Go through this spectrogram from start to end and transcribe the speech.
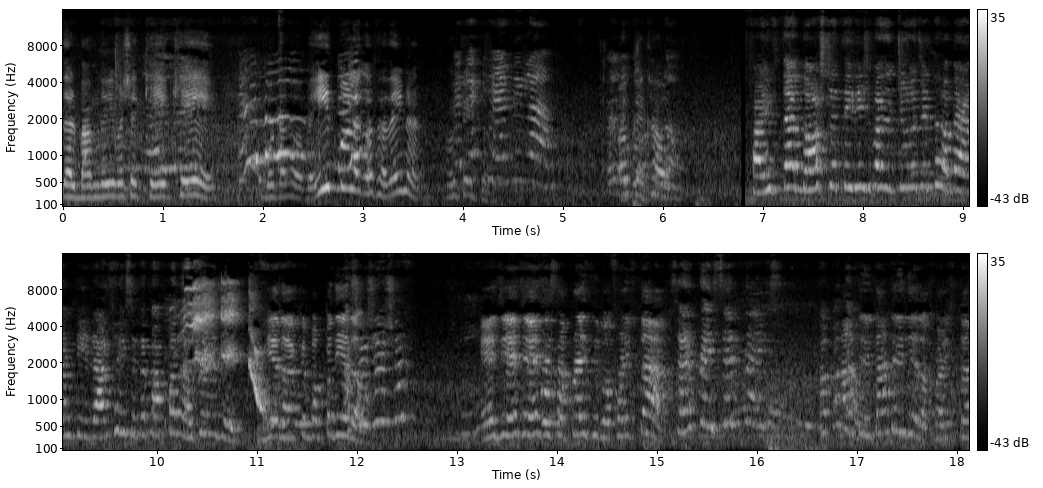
তার বান্ধবী বাসা খেয়ে খেয়ে মোটা হবে। ঈদ বলে কথা তাই না? ওকে খাও। ফাইভটা দশটা তিরিশ বাজে চলে যেতে হবে আন্টি। রাত হয়েছে পাপ্পা দাও চলে যাই। দিয়ে দাও একটা পাপ্পা দিয়ে দাও। এই যে এই যে সারপ্রাইজ দিব সারপ্রাইজ সারপ্রাইজ তাড়াতাড়ি তাড়াতাড়ি দিয়ে দাও ফরিস্তা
